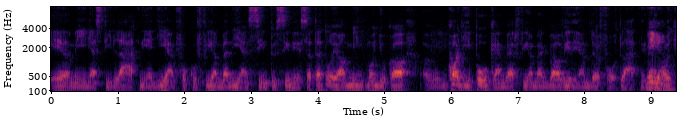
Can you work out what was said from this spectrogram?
élmény ezt így látni egy ilyen fokú filmben, ilyen szintű színészetet, olyan, mint mondjuk a gagyi pókember filmekben a William Dafoe-t látni, nem? Igen. Hogy,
